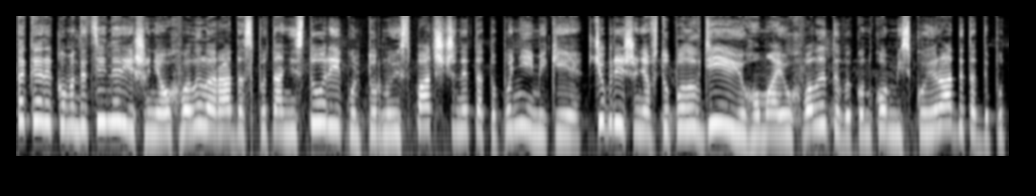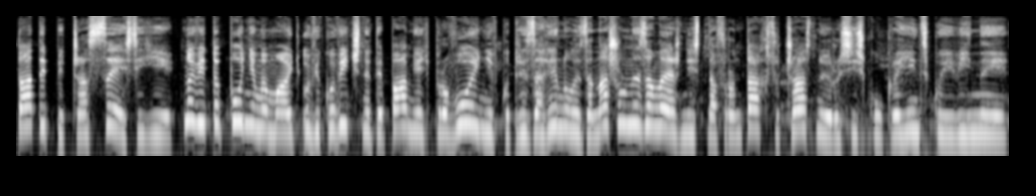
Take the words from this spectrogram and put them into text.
Таке рекомендаційне рішення ухвалила Рада з питань історії, культурної спадщини та топоніміки. Щоб рішення вступило в дію, його має ухвалити виконком міської ради та депутати під час сесії. Нові топоніми мають увіковічнити пам'ять про воїнів, котрі загинули за нашу незалежність на фронтах сучасної російсько-української війни.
